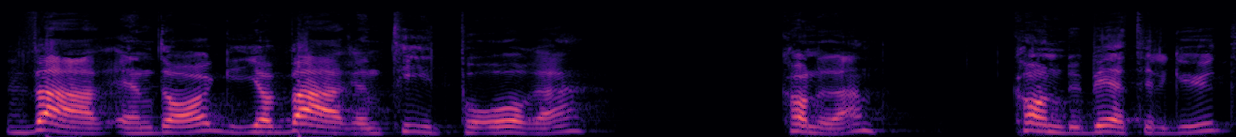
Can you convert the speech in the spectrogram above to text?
hver en dag, ja, hver en tid på året. Kan du den? Kan du be til Gud?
